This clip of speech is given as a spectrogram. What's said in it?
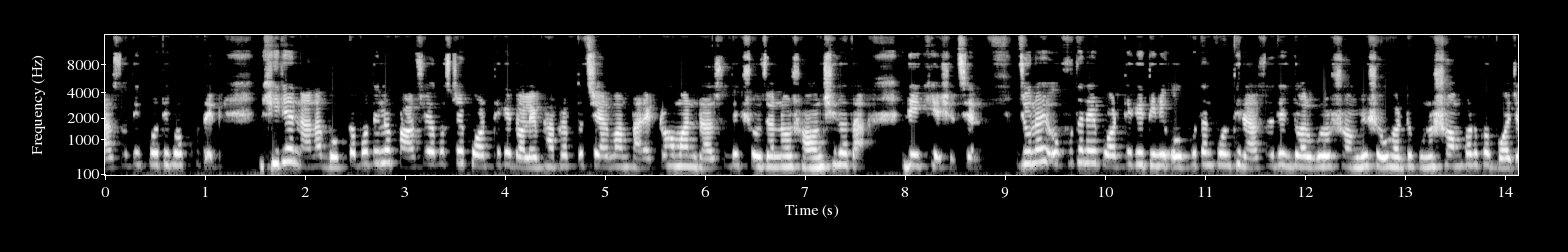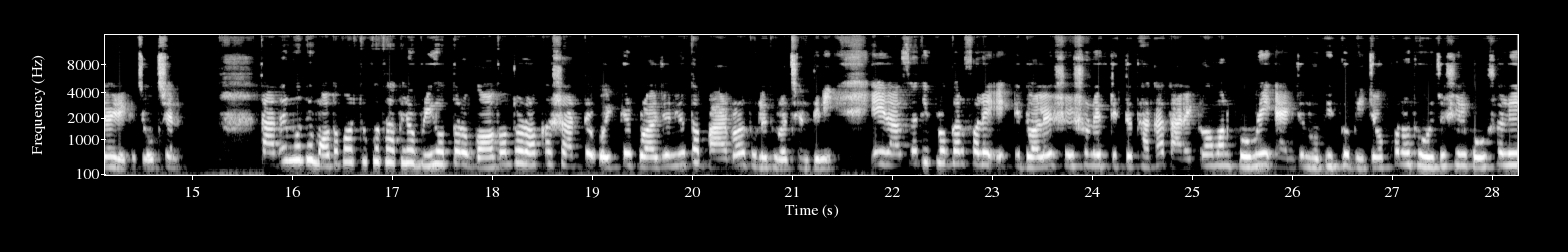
রাজনৈতিক প্রতিপক্ষদের ঘিরে নানা বক্তব্য দিল পাঁচই আগস্টের পর থেকে দলের ভারপ্রাপ্ত চেয়ারম্যান তারেক রহমান রাজনৈতিক সৌজন্য সহনশীলতা দেখিয়ে এসেছেন। জুলাই অভ্যুত্থানের পর থেকে তিনি অভ্যুত্থানপন্থী রাজনৈতিক দলগুলোর সঙ্গে সৌহার্দ্যপূর্ণ সম্পর্ক বজায় রেখে চলছেন। তাদের মধ্যে মতপার্থক্য থাকলেও বৃহত্তর গণতন্ত্র রক্ষার স্বার্থে ঐক্যের প্রয়োজনীয়তা বারবার তুলে ধরেছেন তিনি। এই রাজনৈতিক প্রজ্ঞার ফলে একটি দলের শীর্ষ নেতৃত্বে থাকা তারেক রহমান ক্রমেই একজন অভিজ্ঞ, বিচক্ষণ ও ধৈর্যশীল, কৌশলী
